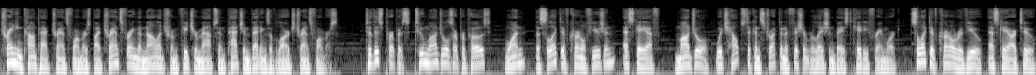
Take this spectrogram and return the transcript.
training compact transformers by transferring the knowledge from feature maps and patch embeddings of large transformers. To this purpose, two modules are proposed. 1. The Selective Kernel Fusion, SKF, module, which helps to construct an efficient relation based KD framework, Selective Kernel Review, SKR2,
